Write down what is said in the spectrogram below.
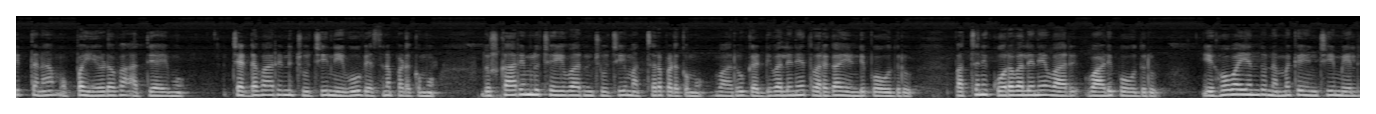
కీర్తన ముప్పై ఏడవ అధ్యాయము. చెడ్డవారిని చూచి నీవు వ్యసనపడకము. దుష్కార్యములు చేయువారిని చూచి మచ్చరపడకము వారు గడ్డి వలెనే త్వరగా ఎండిపోవుదురు. పచ్చని కూర వలెనే వారి వాడిపోవుదురు. యహోవయందు నమ్మకయించి మేలు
